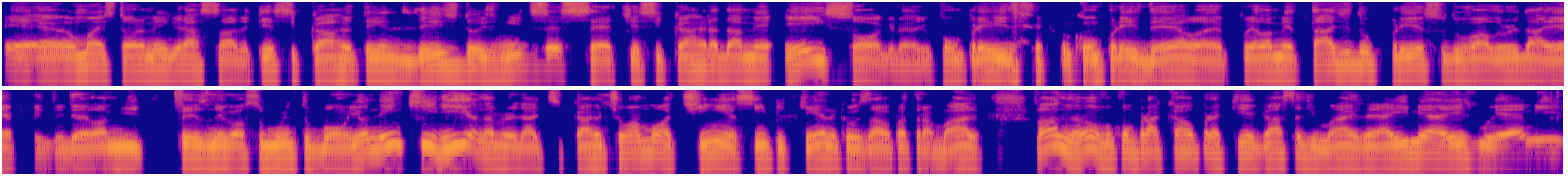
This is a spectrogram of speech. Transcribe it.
É, é uma história meio engraçada, que esse carro eu tenho desde 2017. Esse carro era da minha ex-sogra. Eu comprei, eu comprei dela pela metade do preço do valor da época, entendeu? Ela me fez um negócio muito bom. E eu nem queria, na verdade, esse carro. Eu tinha uma motinha assim pequena que eu usava para trabalho. Falei, não, vou comprar carro para quê? Gasta demais, né? Aí minha ex-mulher me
